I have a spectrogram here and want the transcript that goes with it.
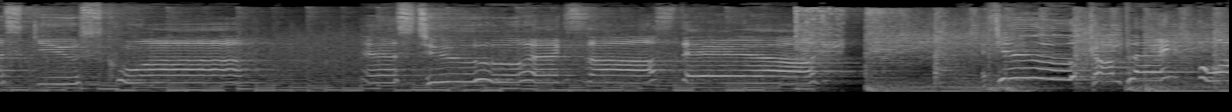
rescue squad is too exhausted. If you complain once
